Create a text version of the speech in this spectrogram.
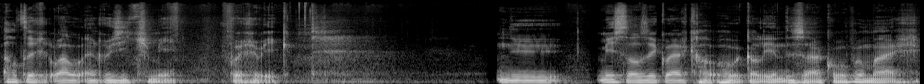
had er wel een ruzietje mee vorige week. Nu, meestal als ik werk, hou ik alleen de zaak open, maar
